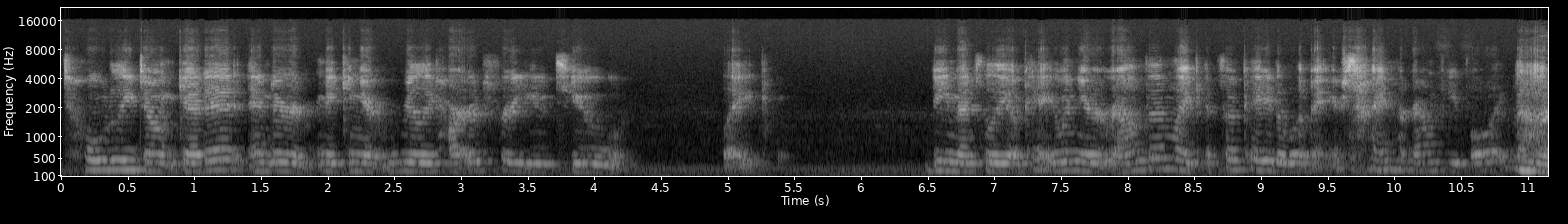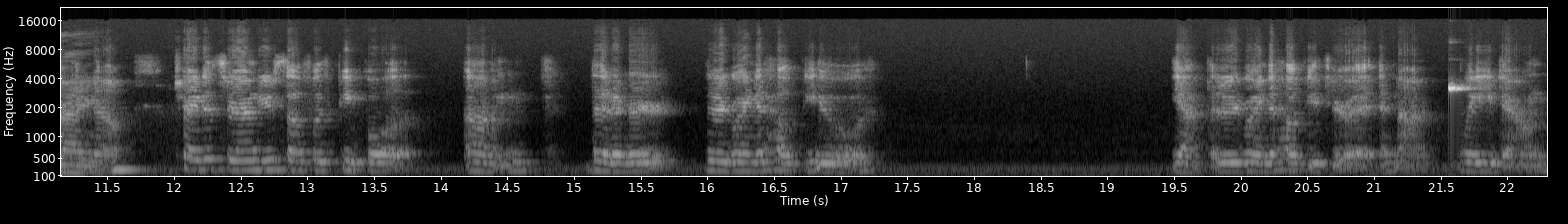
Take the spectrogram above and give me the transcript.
totally don't get it and are making it really hard for you to like be mentally okay when you're around them like it's okay to limit your time around people like that Right. you know try to surround yourself with people um, that are that are going to help you yeah that are going to help you through it and not weigh you down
